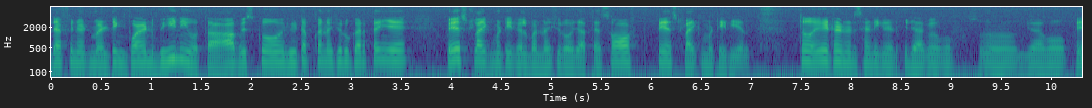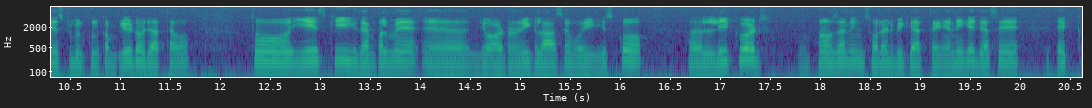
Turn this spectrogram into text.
डेफिनेट मेल्टिंग पॉइंट भी नहीं होता। आप इसको हीटअप करना शुरू करते हैं, ये पेस्ट लाइक मटेरियल बनना शुरू हो जाता है सॉफ्ट पेस्ट लाइक मटेरियल तो 800 सेंटीग्रेड पे जाके वो जो है वो पेस्ट बिल्कुल कंप्लीट हो जाता है वो। तो ये इसकी एग्जांपल में जो ऑर्डनरी ग्लास है, वही इसको लिक्विड फ्रोज़न इन सॉलिड भी कहते हैं। यानी कि जैसे एक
